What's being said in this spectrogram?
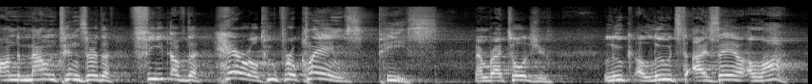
on the mountains are the feet of the herald who proclaims peace. Remember, I told you, Luke alludes to Isaiah a lot.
